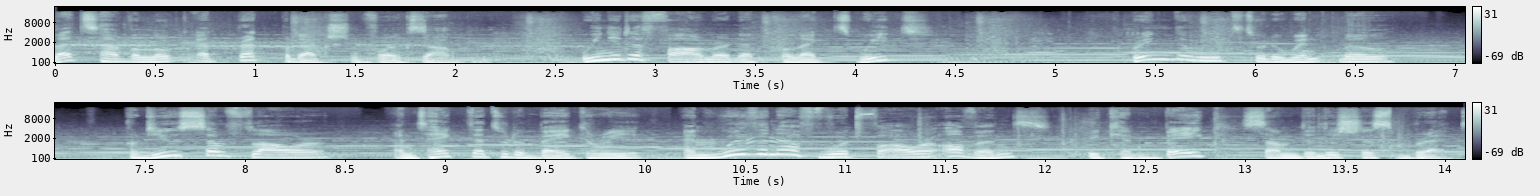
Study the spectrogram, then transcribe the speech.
Let's have a look at bread production, for example. We need a farmer that collects wheat, bring the wheat to the windmill, produce some flour, and take that to the bakery, and with enough wood for our ovens, we can bake some delicious bread.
